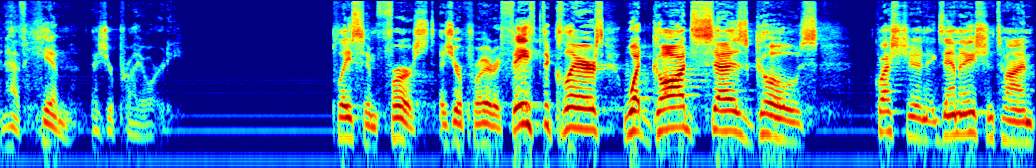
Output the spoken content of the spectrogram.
and have Him as your priority. Place Him first as your priority. Faith declares what God says goes. Question, examination time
